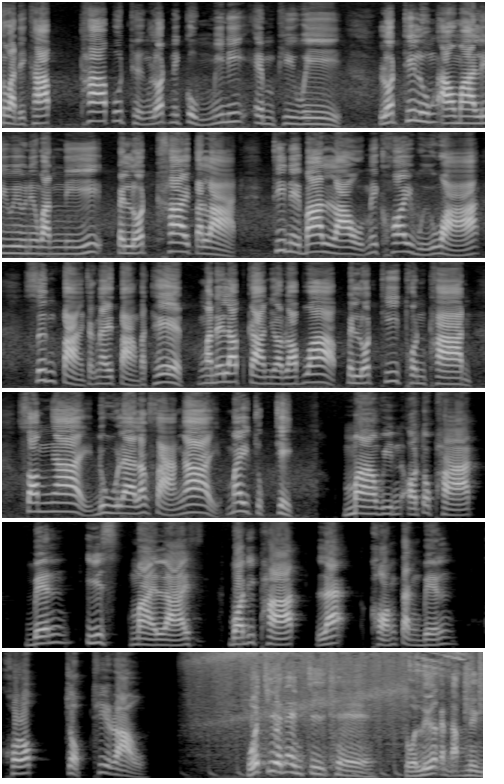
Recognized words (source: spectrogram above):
สวัสดีครับ ถ้าพูดถึงรถในกลุ่มมินิ MPV รถที่ลุงเอามารีวิวในวันนี้ เป็นรถค่ายตลาดที่ในบ้านเราไม่ค่อยหวือหวา ซึ่งต่างจากในต่างประเทศ มันได้รับการยอมรับว่าเป็นรถที่ทนทาน ซ่อมง่าย ดูแลรักษาง่าย ไม่จุกจิก มาวินออโตพาร์ทเบน is my life body part และของแต่งเบนซ์ครบจบที่เรา หัวเทียน NGK ตัวเลือกอันดับหนึ่ง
